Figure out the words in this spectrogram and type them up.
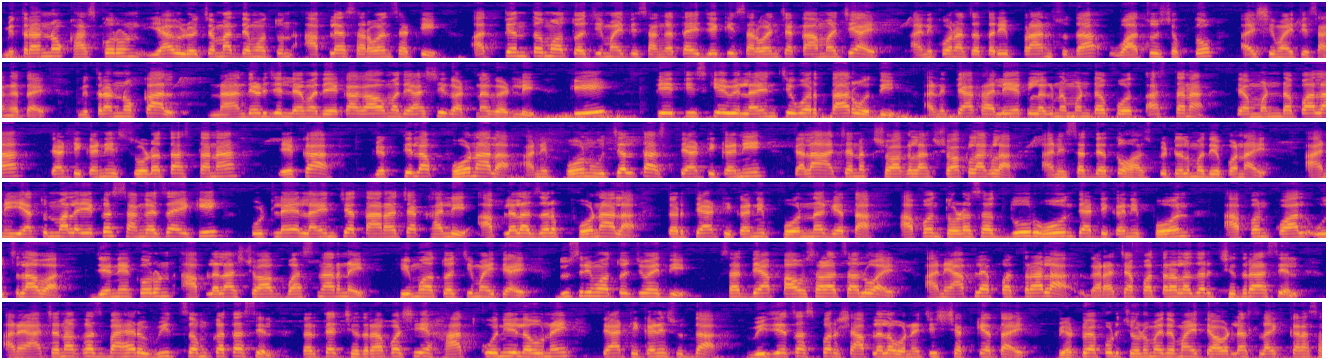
मित्रांनो खास करून या व्हिडिओच्या माध्यमातून आपल्या सर्वांसाठी अत्यंत महत्त्वाची माहिती सांगत आहे जे की सर्वांच्या कामाची आहे आणि कोणाचा तरी प्राणसुद्धा वाचू शकतो अशी माहिती सांगत आहे. मित्रांनो काल नांदेड जिल्ह्यामध्ये एका गावामध्ये अशी घटना घडली की तेहतीस के लाईनची वर तार होती आणि त्याखाली एक लग्न मंडप होत असताना त्या मंडपाला त्या ठिकाणी सोडत असताना एका व्यक्तीला फोन आला आणि फोन उचलताच त्या ठिकाणी त्याला अचानक शॉक लाग शॉक लागला आणि सध्या तो हॉस्पिटलमध्ये पण आहे. आणि यातून मला एकच सांगायचं आहे की कुठल्याही लाईनच्या ताराच्या खाली आपल्याला जर फोन आला तर त्या ठिकाणी फोन न घेता आपण थोडासा दूर होऊन त्या ठिकाणी फोन आपण कॉल उचलावा जेणेकरून आपल्याला शॉक बसणार नाही. ही महत्त्वाची माहिती आहे. दुसरी महत्त्वाची माहिती सध्या पावसाळा चालू आहे आणि आपल्या पत्राला घराच्या पत्राला जर छिद्र असेल आणि अचानकच बाहेर वीज चमकत असेल तर त्या छिद्रापाशी हात कोणी लावू नये. त्या ठिकाणी सुद्धा विजेचा स्पर्श आपल्याला होण्याची शक्यता आहे. भेटूया पुढे चेडूमध्ये माहिती आवडल्यास लाईक करा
